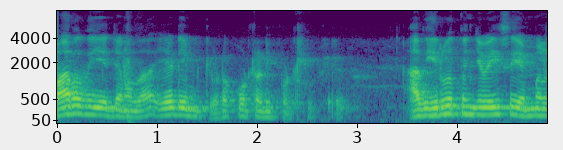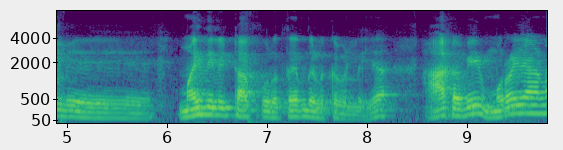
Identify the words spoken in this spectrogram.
பாரதிய ஜனதா ஏடிஎம்கேயோட கூட்டணி போட்டிருக்கு. அது இருபத்தஞ்சி வயசு எம்எல்ஏ மைதிலி டாக்கூரை தேர்ந்தெடுக்கவில்லையா? ஆகவே முறையான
